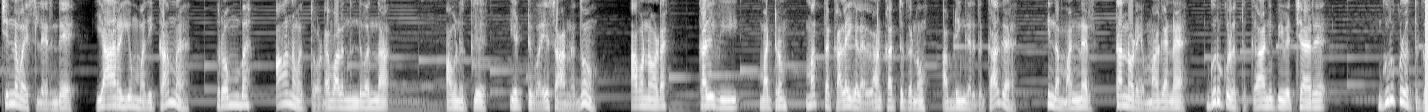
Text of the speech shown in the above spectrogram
சின்ன வயசுல இருந்தே யாரையும் மதிக்காம ரொம்ப ஆணவத்தோட வளர்ந்துட்டு வந்தான் அவனுக்கு எட்டு வயசானதும் அவனோட கல்வி மற்றும் மற்ற கலைகள் எல்லாம் கத்துக்கணும் அப்படிங்கிறதுக்காக இந்த மன்னர் தன்னுடைய மகனை குருகுலத்துக்கு அனுப்பி வச்சாரு. குருகுலத்துக்கு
